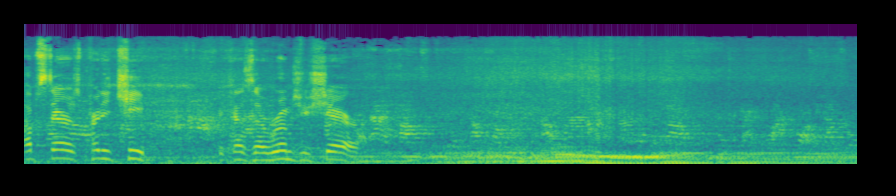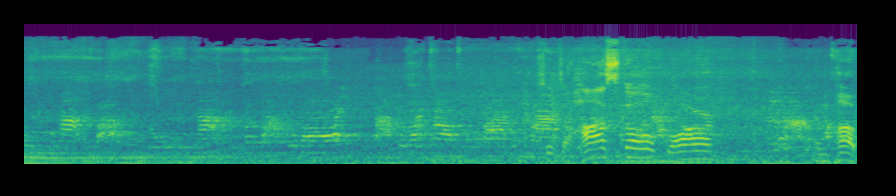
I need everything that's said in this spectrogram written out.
upstairs, pretty cheap because they're rooms you share. So it's a hostel, bar, and pub.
